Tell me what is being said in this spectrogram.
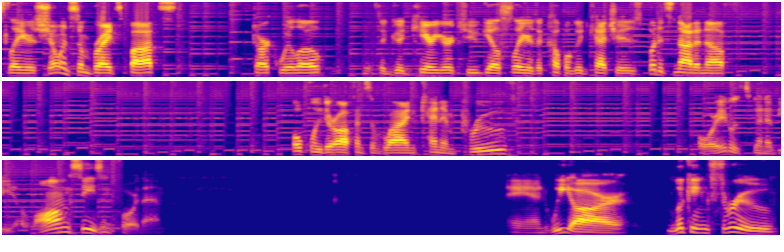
Slayer's showing some bright spots. Dark Willow with a good carrier too. Gale Slayer's a couple good catches, but it's not enough. Hopefully their offensive line can improve, or it's going to be a long season for them. and we are looking through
